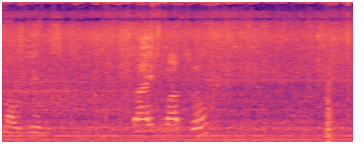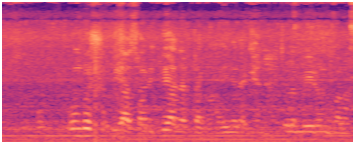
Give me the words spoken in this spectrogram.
blouse দিয়ে দিচ্ছে। প্রাইস মাত্র পনেরোশো সরি দুই হাজার টাকা। এই যে দেখেন মেরুন কালার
